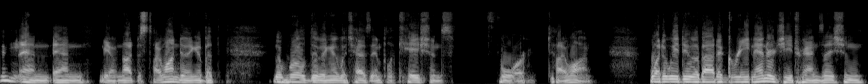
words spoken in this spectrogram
and and you know not just Taiwan doing it, but the world doing it, which has implications for Taiwan. What do we do about a green energy transition?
